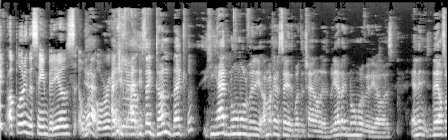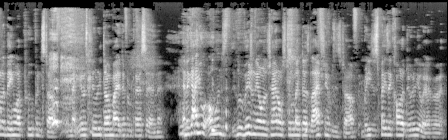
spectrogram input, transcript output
like uploading the same videos over, Yeah, over I- again? it's, I- it's like done like he had normal video. I'm not gonna say what the channel is, but he had like normal videos, and then they all started being about poop and stuff. And like, it was clearly done by a different person. And the guy who owns, who originally owned the channel, still like does live streams and stuff, but he just plays like Call of Duty or whatever.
